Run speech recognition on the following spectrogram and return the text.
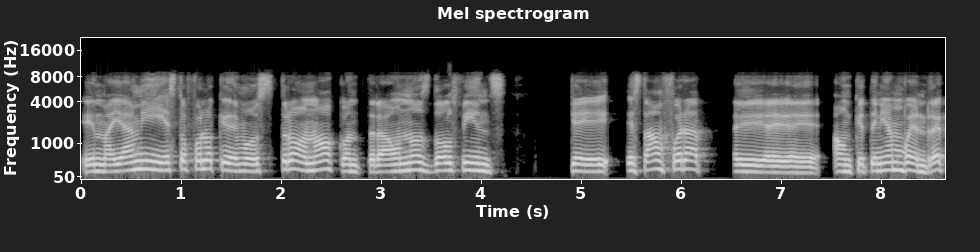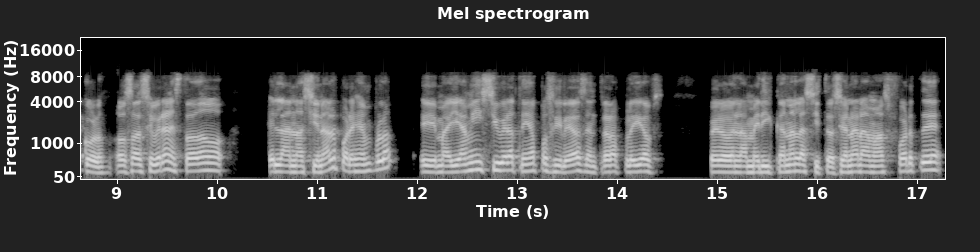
en Miami. Esto fue lo que demostró, ¿no? Contra unos Dolphins que estaban fuera, eh, aunque tenían buen récord. O sea, si hubieran estado en la nacional, por ejemplo, eh, Miami sí hubiera tenido posibilidades de entrar a playoffs, pero en la americana la situación era más fuerte.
